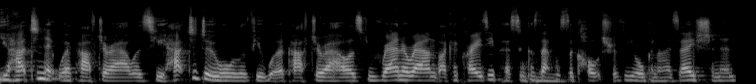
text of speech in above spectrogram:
you had to network after hours. You had to do all of your work after hours. You ran around like a crazy person because that was the culture of the organisation. And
